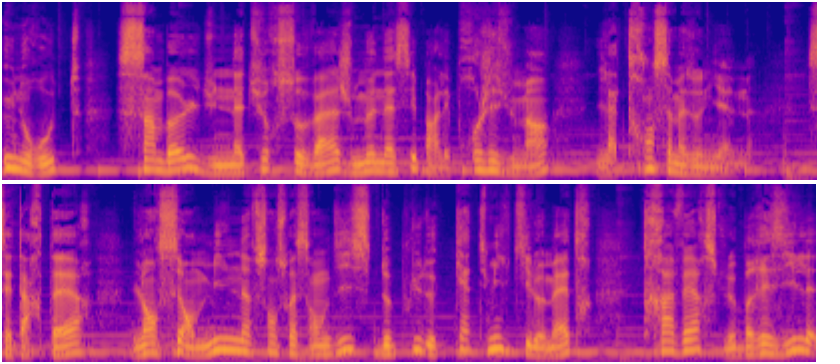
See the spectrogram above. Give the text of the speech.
une route, symbole d'une nature sauvage menacée par les projets humains, la transamazonienne. Cette artère, lancée en 1970 de plus de 4000 km, traverse le Brésil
